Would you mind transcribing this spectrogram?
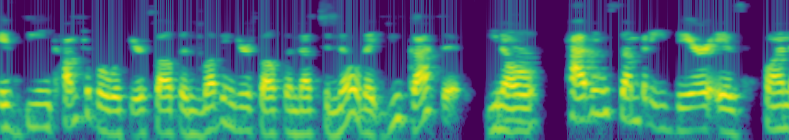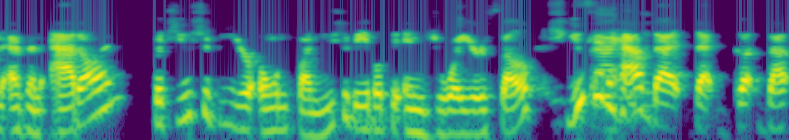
is being comfortable with yourself and loving yourself enough to know that you got this. You know, having somebody there is fun as an add on, but you should be your own fun. You should be able to enjoy yourself. You can have that, that gut, that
